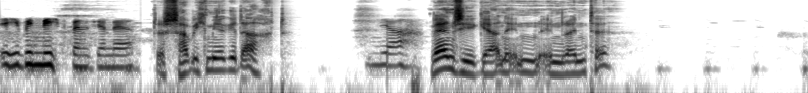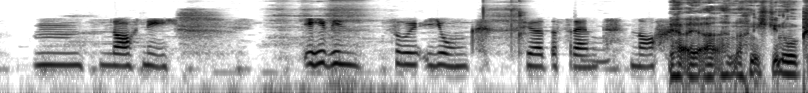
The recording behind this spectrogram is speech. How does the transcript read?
Ich bin nicht Pensionär. Das habe ich mir gedacht. Ja. Wären Sie gerne in, in Rente? Hm, noch nicht. Ich bin zu jung für das Rent noch. Ja, ja, noch nicht genug,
